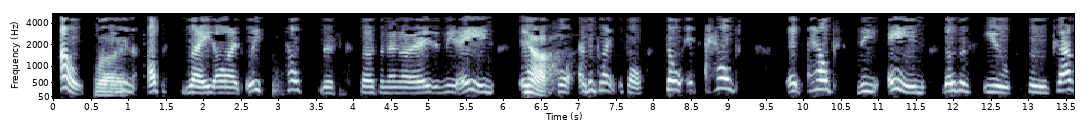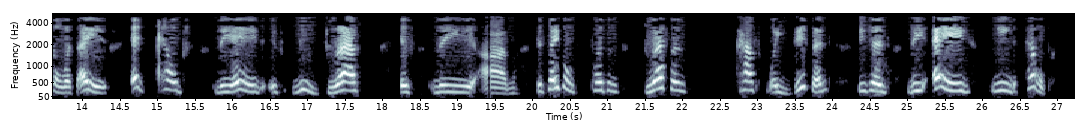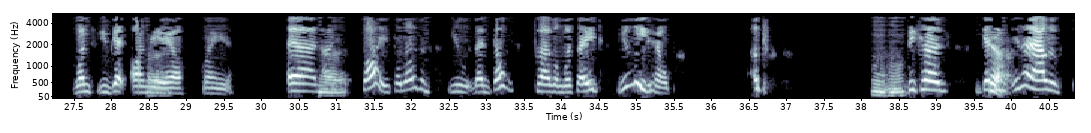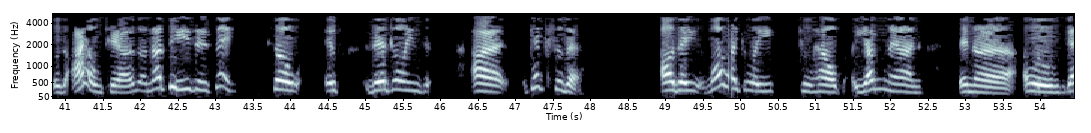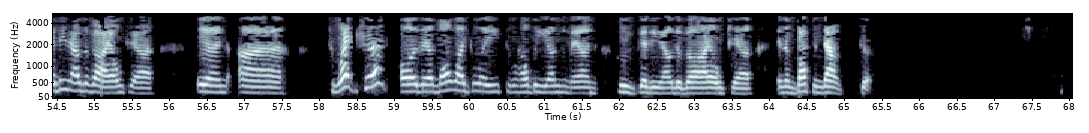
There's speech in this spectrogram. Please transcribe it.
oh, right. you can upgrade or at least help this person and the aid is yeah. for the grateful. So it helps, it helps the aid, those of you who travel with aid, it helps the aid if you dress, if the um, disabled person dresses halfway decent because the aides need help once you get on the airplane. And right. I'm sorry for those of you that don't travel with aides, you need help. Mm-hmm. Because getting yeah. in and out of those aisle chairs are not the easiest thing. So if they're going to, uh, picture this, are they more likely to help a young man in a who's getting out of the aisle chair in a sweatshirt, or they're more likely to help a young man who's getting out of the aisle chair in a button-down shirt?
